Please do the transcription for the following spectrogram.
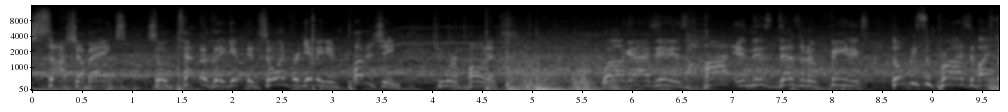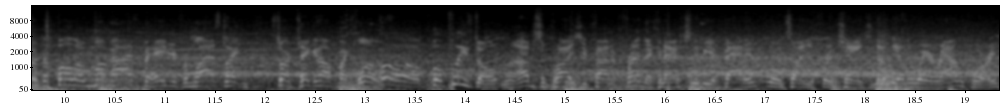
Sasha Banks. So technically gifted, so unforgiving and punishing to her opponents. Well, guys, it is hot in this desert of Phoenix. Don't be surprised if I start to follow Mung Ai's behavior from last night and start taking off my clothes. Oh, but please don't. Well, I'm surprised you found a friend that can actually be a bad influence on you for a change, not the other way around, Corey.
